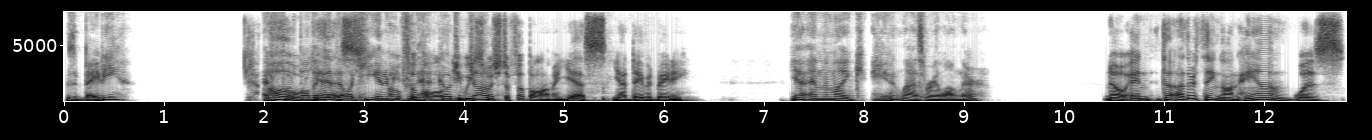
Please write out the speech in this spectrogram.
Was it Beatty? At oh, football, they yes. did that. Like he interviewed oh, for the head coaching we job. We switched to football. I mean, yes, yeah, David Beatty. Yeah, and then like he didn't last very long there. No, and the other thing on Ham was,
